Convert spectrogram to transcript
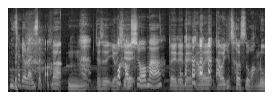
你在浏览什么？那嗯，就是有一些不好说吗？对对对，他会他会去测试网络，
